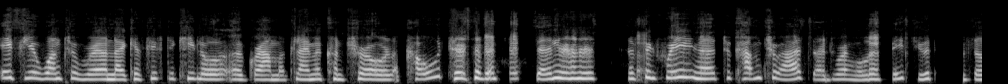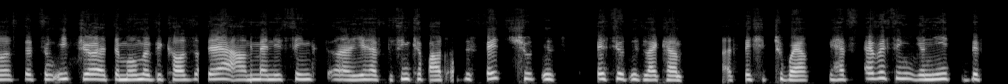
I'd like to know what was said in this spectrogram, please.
if you want to wear like a 50 kilogram climate control coat, then feel free uh, to come to us and wear a whole spacesuit. So that's an issue at the moment because there are many things uh, you have to think about. The spacesuit is spacesuit is like a, a spacesuit to wear. You have everything you need with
